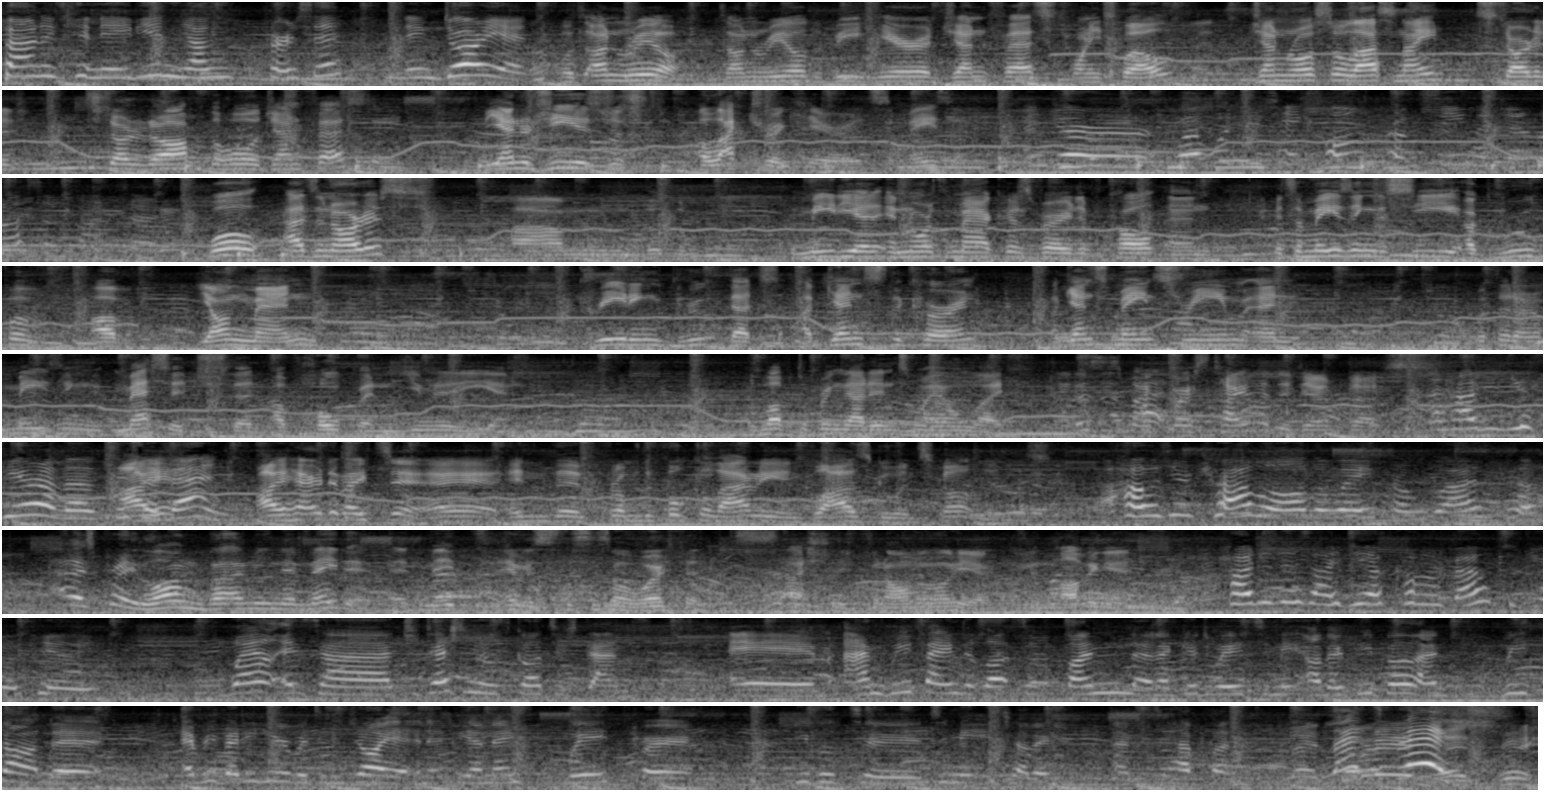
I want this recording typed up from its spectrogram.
found a Canadian young person named Dorian. Well, it's unreal. It's unreal to be here at Gen Fest 2012. Gen Rosso last night started started off the whole Gen Fest, and the energy is just electric here. It's amazing. And your, what would you take home from seeing the Gen Rosso concert? Well, as an artist, um, the, the media in North America is very difficult, and it's amazing to see a group of, of young men creating a group that's against the current, against mainstream, and with an amazing message that of hope and unity. And I'd love to bring that into my own life. This is my first time at the Gen Fest. And how did you hear about this I, event? I heard about it uh, in the from the Focolare in Glasgow in Scotland. How was your travel all the way from Glasgow? It was pretty long, but I mean, it made it. It made it was. This is all worth it. It's actually phenomenal here. I've been loving it. How did this idea come about to do a ceilidh? Well, it's a traditional Scottish dance, um, and we found it lots of fun and a good way to meet other people. And we thought that everybody here would enjoy it, and it'd be a nice way for people to, to meet each other and to have fun. Let's, Let's. Let's break.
